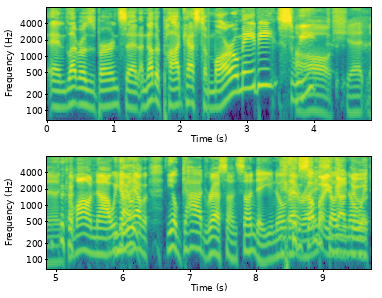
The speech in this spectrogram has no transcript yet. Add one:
and Let Roses Burn said, another podcast tomorrow, maybe? Sweet. Oh shit, man! Come on now, we gotta have a you know God rests on Sunday. You know that, right? Somebody's so, gotta you know, do we- it.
